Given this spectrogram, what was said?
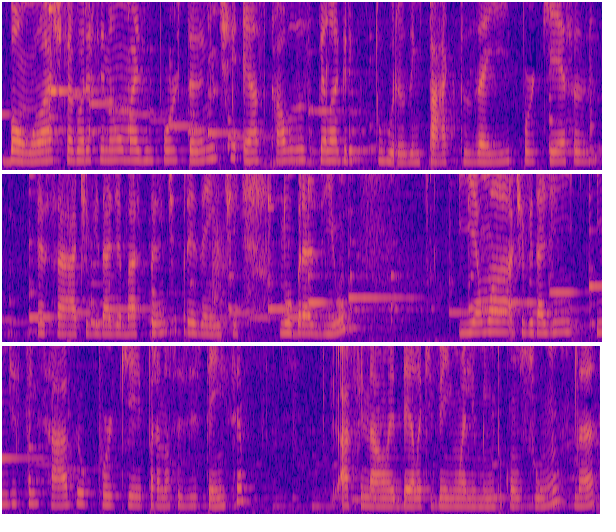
Bom, eu acho que agora, se não o mais importante, é as causas pela agricultura, os impactos aí, porque essa, essa atividade é bastante presente no Brasil e é uma atividade indispensável porque para nossa existência afinal é dela que vem o alimento consumo, né?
